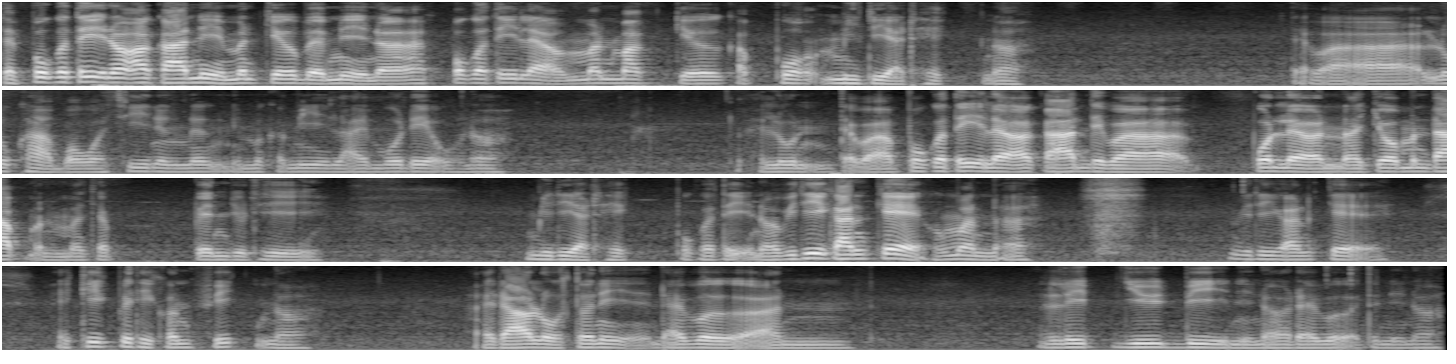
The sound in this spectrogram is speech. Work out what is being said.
แต่ปกติเนาะอาการนี่มันเจอแบบนี้นะ ปกติแล้วมันมักเจอกับพวกมีเดียเทคเนาะแต่ว่าลูกค้าบอกว่าซีหนึ่งหนึ่งนี่มันก็มีหลายโมเดลเนาะหลายรุ่น แต่ว่าปกติแล้วอาการที่ว่าปลดแล้วหน้าจอมันดับมันมันจะเป็นอยู่ที่มีเดียเทคปกติเนาะวิธีการแก้ของมันนะ วิธีการแก้ให้คลิกไปที่คอนฟิกเนาะให้ดาวน์โหลดตัวนี้ไดเวอร์อัน lib usb นี่เนาะไดเวอร์ตัวนี้เนาะ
